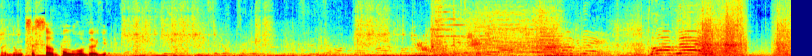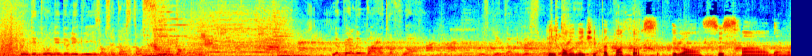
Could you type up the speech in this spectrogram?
Ouais, donc ça c'est un bon gros bug. Nous détourner de l'église en cet instant si important. Ne perdez pas votre foi. Tout ce qui est arrivé sur la Et étant donné que j'ai pas de point de force, et ben ce sera ben,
